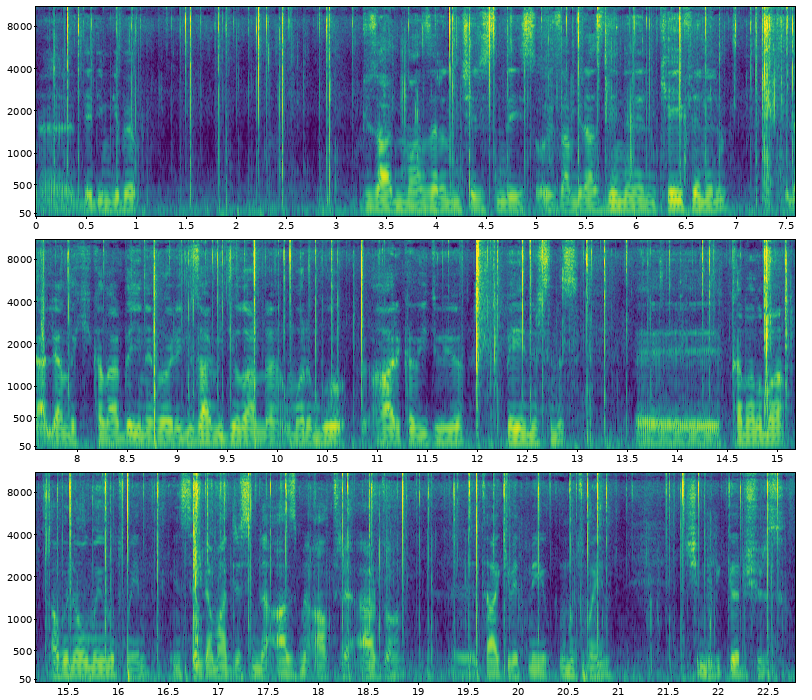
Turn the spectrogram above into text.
E, dediğim gibi güzel bir manzaranın içerisindeyiz. O yüzden biraz dinlenelim, keyiflenelim. İlerleyen dakikalarda yine böyle güzel videolarla umarım bu harika videoyu beğenirsiniz. Ee, kanalıma abone olmayı unutmayın. Instagram adresim de Azmi Altıre Erdoğan. Ee, takip etmeyi unutmayın. Şimdilik görüşürüz.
